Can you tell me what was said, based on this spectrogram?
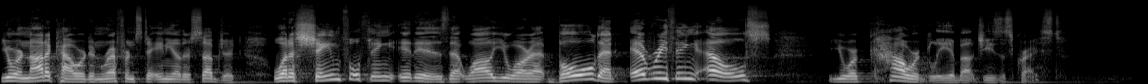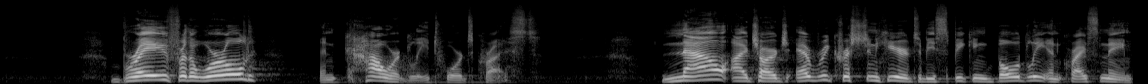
you are not a coward in reference to any other subject. What a shameful thing it is that while you are at bold at everything else, you are cowardly about Jesus Christ. Brave for the world and cowardly towards Christ. Now I charge every Christian here to be speaking boldly in Christ's name,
